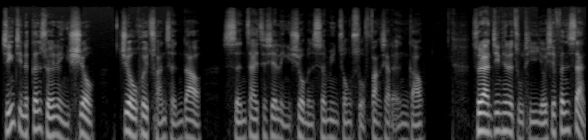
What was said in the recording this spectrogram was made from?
紧紧的跟随领袖，就会传承到神在这些领袖们生命中所放下的恩高。虽然今天的主题有一些分散，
